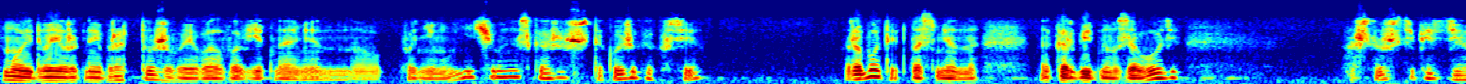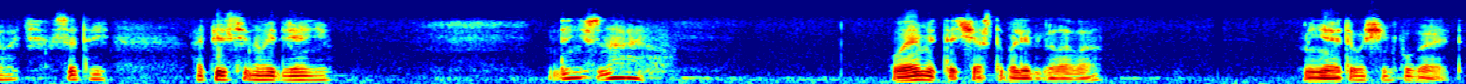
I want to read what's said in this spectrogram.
«Мой двоюродный брат тоже воевал во Вьетнаме, но по нему ничего не скажешь, такой же, как все. Работает посменно на карбидном заводе. А что же теперь делать с этой апельсиновой дрянью? Да не знаю. У Эммета часто болит голова. Меня это очень пугает.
